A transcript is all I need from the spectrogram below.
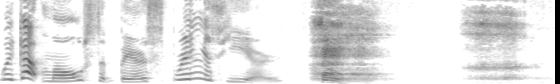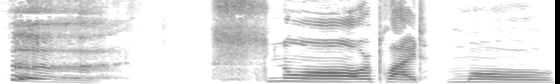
Wake up, Mole, said Bear. Spring is here. Snore, replied Mole.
